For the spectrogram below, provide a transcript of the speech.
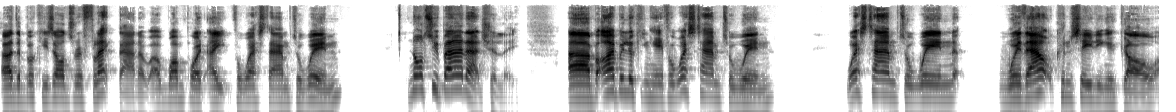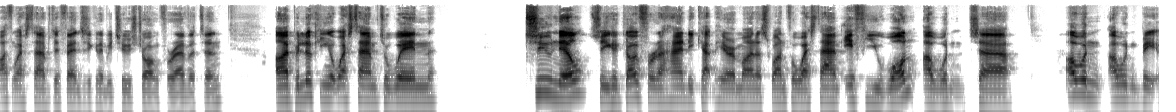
uh, the bookies odds reflect that at 1.8 for West Ham to win. Not too bad, actually. Uh, but I'd be looking here for West Ham to win. West Ham to win without conceding a goal. I think West Ham's defense is going to be too strong for Everton. I'd be looking at West Ham to win 2 0. So you could go for a handicap here, a minus one for West Ham if you want. I wouldn't. Uh, I wouldn't. I wouldn't be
